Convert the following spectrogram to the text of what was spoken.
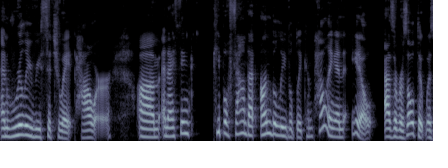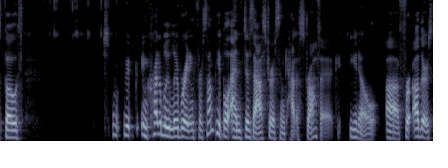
and really resituate power. Um, and i think people found that unbelievably compelling. And you know as a result it was both incredibly liberating for some people and disastrous and catastrophic, you know, uh, for others,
